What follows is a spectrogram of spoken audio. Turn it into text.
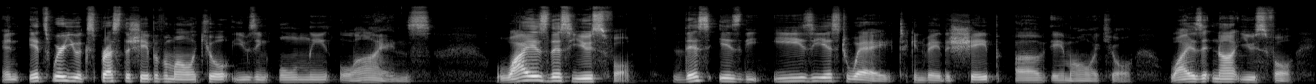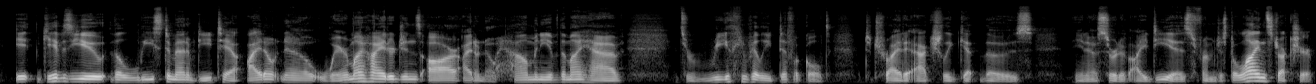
and it's where you express the shape of a molecule using only lines. Why is this useful? This is the easiest way to convey the shape of a molecule. Why is it not useful? It gives you the least amount of detail. I don't know where my hydrogens are. I don't know how many of them I have. It's really, really difficult to try to actually get those, you know, sort of ideas from just a line structure.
